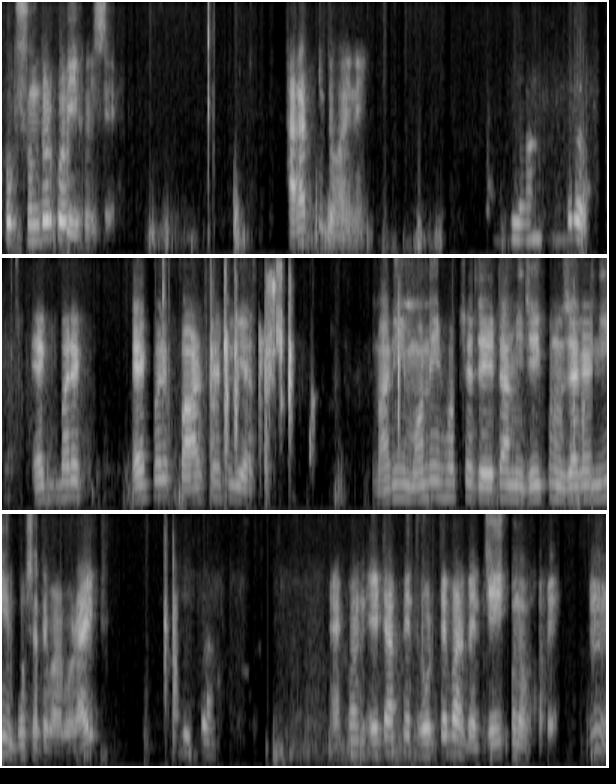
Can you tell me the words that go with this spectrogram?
খুব সুন্দর করেই হয়েছে। খারাপ কিন্তু হয় নাই। একবারে একবারে পারফেক্টলি আছে। মানে মনে হচ্ছে যে এটা আমি যে কোনো জায়গায় নিয়ে বসাতে পারব রাইট এখন এটা আপনি ধরতে পারবেন যে কোনো ভাবে। হুম,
